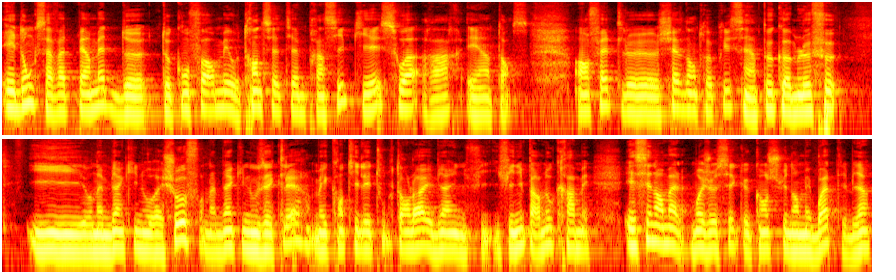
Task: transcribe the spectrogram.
Et donc, ça va te permettre de te conformer au 37e principe qui est soit rare et intense. En fait, le chef d'entreprise, c'est un peu comme le feu on aime bien qu'il nous réchauffe, on aime bien qu'il nous éclaire, mais quand il est tout le temps là, eh bien, il, finit par nous cramer. Et c'est normal. Moi, je sais que quand je suis dans mes boîtes, eh bien,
